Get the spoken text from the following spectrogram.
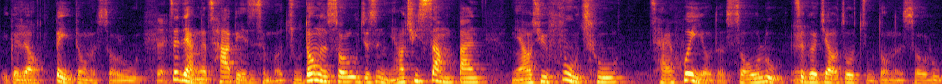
一个叫被动的收入。对。这两个差别是什么？主动的收入就是你要去上班，你要去付出才会有的收入，这个叫做主动的收入，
